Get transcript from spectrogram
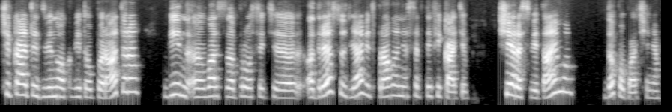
Чекайте дзвінок від оператора. Він е, вас запросить е, адресу для відправлення сертифікатів. Ще раз вітаємо. До побачення.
